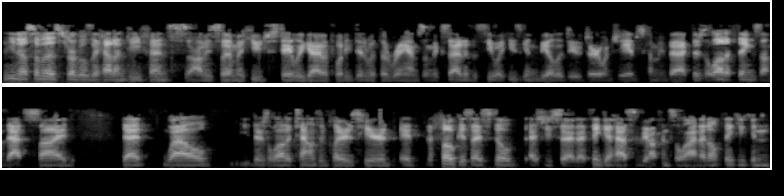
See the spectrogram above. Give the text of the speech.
you know some of the struggles they had on defense. Obviously, I'm a huge Staley guy with what he did with the Rams. I'm excited to see what he's going to be able to do. Derwin James coming back. There's a lot of things on that side that while there's a lot of talented players here, it, the focus I still, as you said, I think it has to be offensive line. I don't think you can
